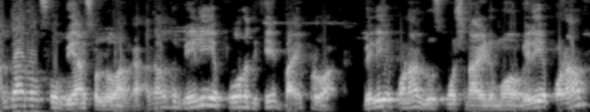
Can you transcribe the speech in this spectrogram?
அகாரோபோபியான்னு சொல்லுவாங்க. அதாவது வெளியே போறதுக்கே பயப்படுவாங்க. வெளியே போனா லூஸ் மோஷன் ஆயிடுமோ? வெளியே போனா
